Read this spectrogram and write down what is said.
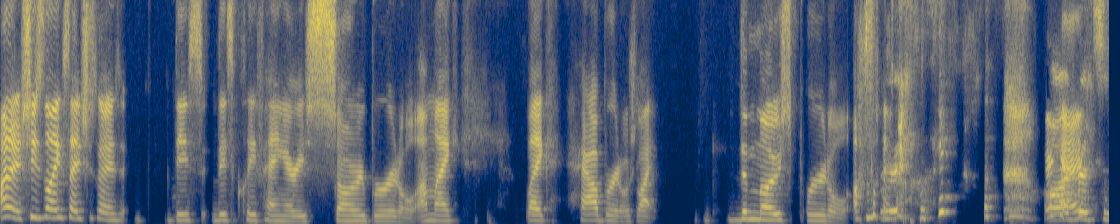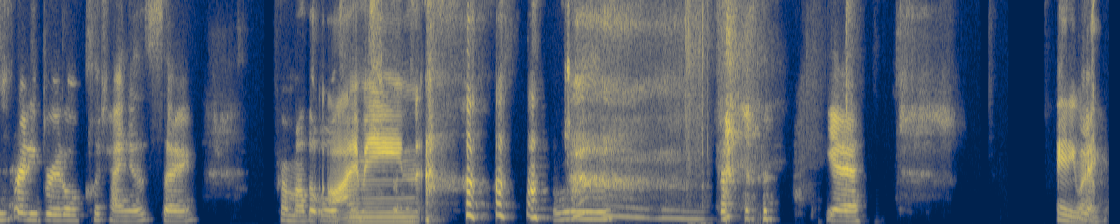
I know she's like saying she's going this this cliffhanger is so brutal. I'm like, like how brutal? She's like the most brutal. I was like, really? okay. well, I've read some pretty brutal cliffhangers, so from other authors. I mean, yeah. Anyway, yeah.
